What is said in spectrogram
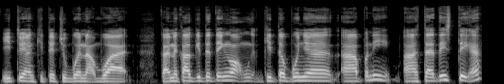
Itu yang kita cuba nak buat. Kerana kalau kita tengok kita punya apa ni statistik eh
